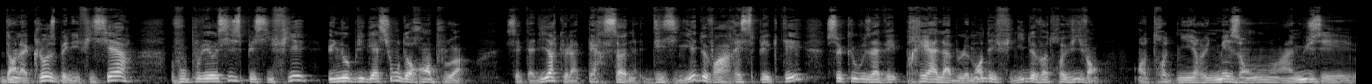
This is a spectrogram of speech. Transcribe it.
Dans la clause bénéficiaire, vous pouvez aussi spécifier une obligation de remploi, c'est-à-dire que la personne désignée devra respecter ce que vous avez préalablement défini de votre vivant, entretenir une maison, un musée,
